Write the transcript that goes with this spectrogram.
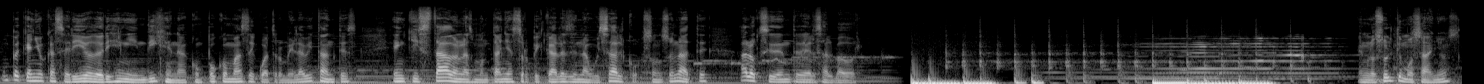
un pequeño caserío de origen indígena con poco más de 4.000 habitantes, enquistado en las montañas tropicales de Nahuizalco, Sonsonate, al occidente de El Salvador. En los últimos años,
